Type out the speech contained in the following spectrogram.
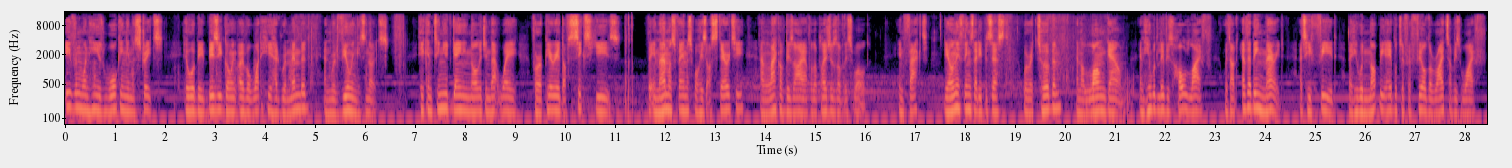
Even when he is walking in the streets, he would be busy going over what he had remembered and reviewing his notes. He continued gaining knowledge in that way for a period of six years. The Imam was famous for his austerity and lack of desire for the pleasures of this world. In fact, the only things that he possessed were a turban and a long gown, and he would live his whole life without ever being married, as he feared that he would not be able to fulfill the rights of his wife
